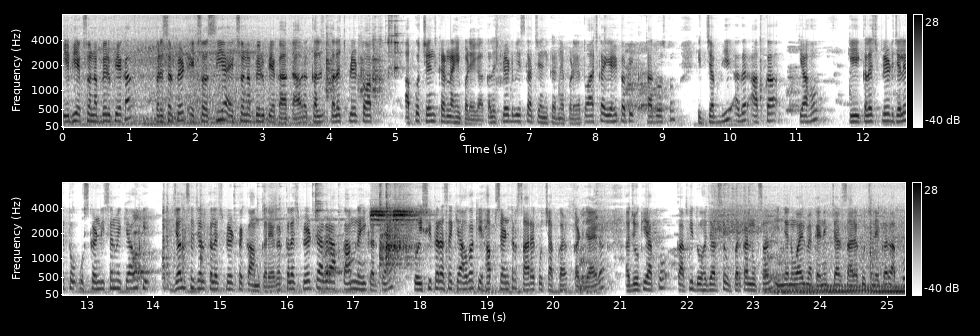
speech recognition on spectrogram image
ये भी एक सौ नब्बे रुपये का प्रेशर प्लेट एक सौ अस्सी या एक सौ नब्बे रुपये का आता है। और क्लच प्लेट तो आप, आपको चेंज करना ही पड़ेगा। क्लच प्लेट भी इसका चेंज करने पड़ेगा। तो आज का यही टॉपिक था दोस्तों कि जब भी अगर आपका क्या हो कि क्लच प्लेट जले तो उस कंडीशन में क्या हो कि जल्द से जल्द क्लच प्लेट पे काम करें। अगर क्लच प्लेट पे अगर आप काम नहीं करते हैं तो इसी तरह से क्या होगा कि हब सेंटर सारा कुछ आपका कट जाएगा, और जो कि आपको काफ़ी 2000 से ऊपर का नुकसान इंजन ऑयल मैकेनिक चार्ज सारा कुछ लेकर आपको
